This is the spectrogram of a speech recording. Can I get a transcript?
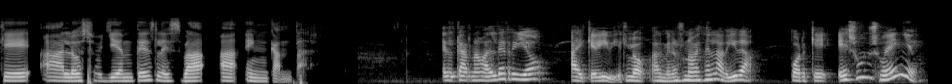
que a los oyentes les va a encantar. El carnaval de Río hay que vivirlo, al menos una vez en la vida, porque es un sueño.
